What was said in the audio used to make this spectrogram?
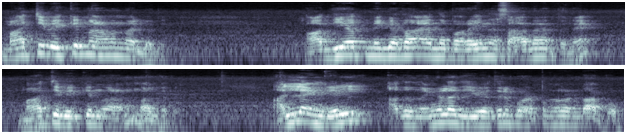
മാറ്റി വയ്ക്കുന്നതാണ് നല്ലത്. ആധ്യാത്മികത എന്ന് പറയുന്ന സാധനത്തിനെ മാറ്റി വയ്ക്കുന്നതാണ് നല്ലത്. അല്ലെങ്കിൽ അത് നിങ്ങളുടെ ജീവിതത്തിൽ കുഴപ്പങ്ങളുണ്ടാക്കും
